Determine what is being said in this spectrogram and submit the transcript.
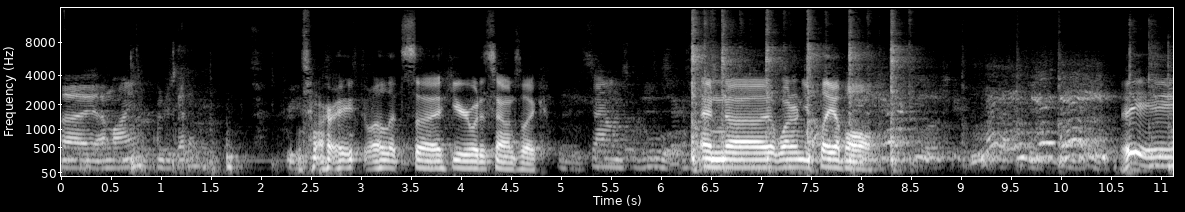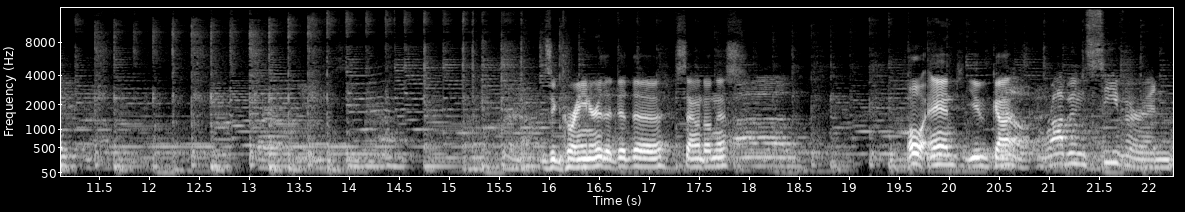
Uh, I'm lying. I'm just kidding. All right. Well, let's uh, hear what it sounds like. Sounds cool. And uh, why don't you play a ball? Hey. Is it Granner that did the sound on this? Uh, Oh, and you've got no, Robin Seaver and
